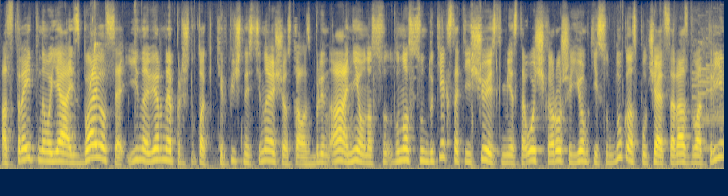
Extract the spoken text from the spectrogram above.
от строительного я избавился. И, наверное, пришло так, кирпичная стена еще осталась. Блин, а, не, у нас, у нас в сундуке, кстати, еще есть место. Очень хороший, емкий сундук у нас получается. Раз, два, три.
